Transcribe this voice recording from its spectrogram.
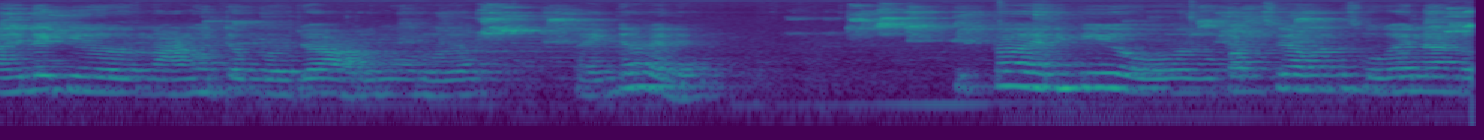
അതിലേക്ക് നാനൂറ്റമ്പത് രൂപ അറുന്നൂറ് രൂപ. ഭയങ്കര വിലയാണ് ഇപ്പം എനിക്ക് കുറച്ച് അവർക്ക് സുഖമില്ലാണ്ട്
